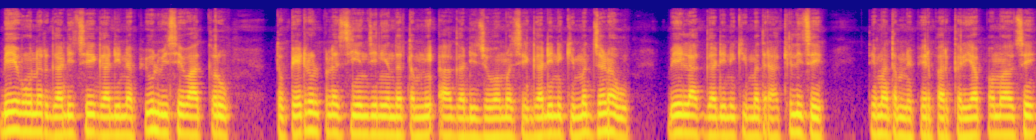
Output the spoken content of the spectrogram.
બે ઓનર ગાડી છે, ગાડીના ફ્યુલ વિશે વાત કરું તો પેટ્રોલ પ્લસ સીએનજીની અંદર તમને આ ગાડી જોવા મળશે. ગાડીની કિંમત જણાવું. બે લાખ ગાડીની કિંમત રાખેલી છે. તેમાં તમને ફેરફાર કરી આપવામાં આવશે.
